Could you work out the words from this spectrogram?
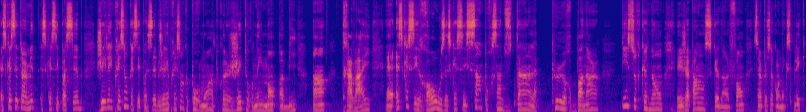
est-ce que c'est un mythe? Est-ce que c'est possible? J'ai l'impression que c'est possible. J'ai l'impression que pour moi, en tout cas, j'ai tourné mon hobby en travail. Est-ce que c'est rose? Est-ce que c'est 100% du temps la pure bonheur? Bien sûr que non. Et je pense que dans le fond, c'est un peu ça qu'on explique.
